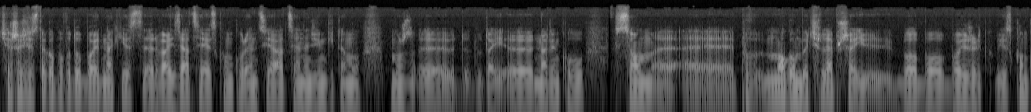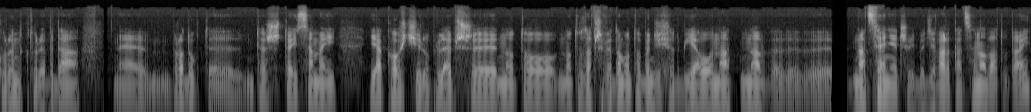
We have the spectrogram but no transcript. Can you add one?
cieszę się z tego powodu, bo jednak jest rywalizacja, jest konkurencja, ceny dzięki temu moż, tutaj na rynku są, mogą być lepsze, bo, bo, bo jeżeli jest konkurent, który wyda e, produkt e, też tej samej jakości lub lepszy, no to, no to zawsze wiadomo, to będzie się odbijało na, na, na cenie, czyli będzie walka cenowa tutaj,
